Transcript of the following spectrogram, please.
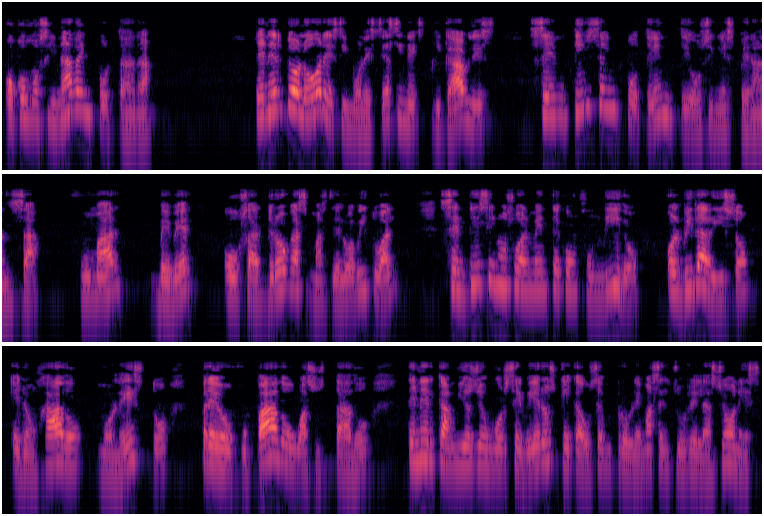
o como si nada importara, tener dolores y molestias inexplicables, sentirse impotente o sin esperanza, fumar, beber o usar drogas más de lo habitual, sentirse inusualmente confundido, olvidadizo, enojado, molesto, preocupado o asustado, tener cambios de humor severos que causen problemas en sus relaciones,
